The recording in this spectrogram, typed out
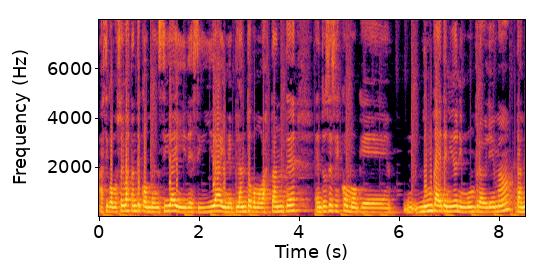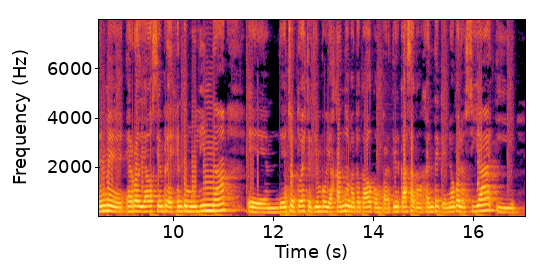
así como soy bastante convencida y decidida y me planto como bastante, entonces es como que nunca he tenido ningún problema. También me he rodeado siempre de gente muy linda. Eh, de hecho, todo este tiempo viajando me ha tocado compartir casa con gente que no conocía y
